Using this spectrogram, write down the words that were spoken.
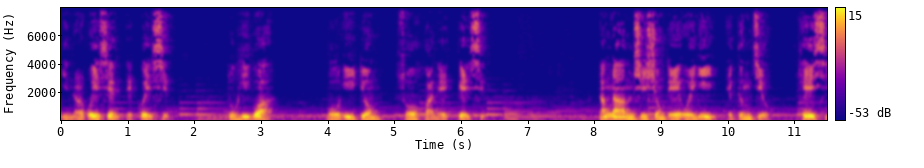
隐而未现的过失，除去我无意中所犯的过失。人若毋是上帝话语的光照，可是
